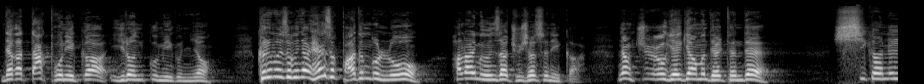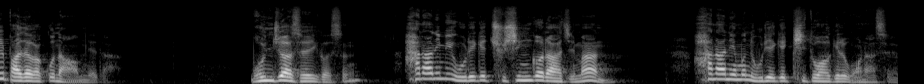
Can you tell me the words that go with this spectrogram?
내가 딱 보니까 이런 꿈이군요. 그러면서 그냥 해석 받은 걸로 하나님이 은사 주셨으니까 그냥 쭉 얘기하면 될 텐데 시간을 받아갖고 나옵니다. 뭔지 아세요 이것은? 하나님이 우리에게 주신 거라 하지만 하나님은 우리에게 기도하기를 원하세요.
